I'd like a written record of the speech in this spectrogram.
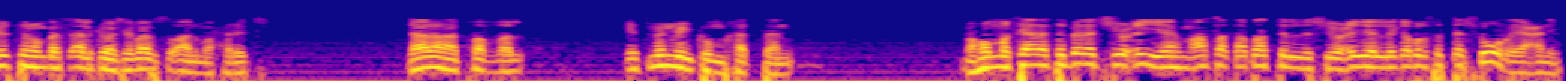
قلت لهم بسألكم يا شباب سؤال محرج. قالوا تفضل. قلت من منكم مختن؟ ما هم كانت البلد شيوعية ما سقطت الشيوعية اللي قبل ستة شهور يعني.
